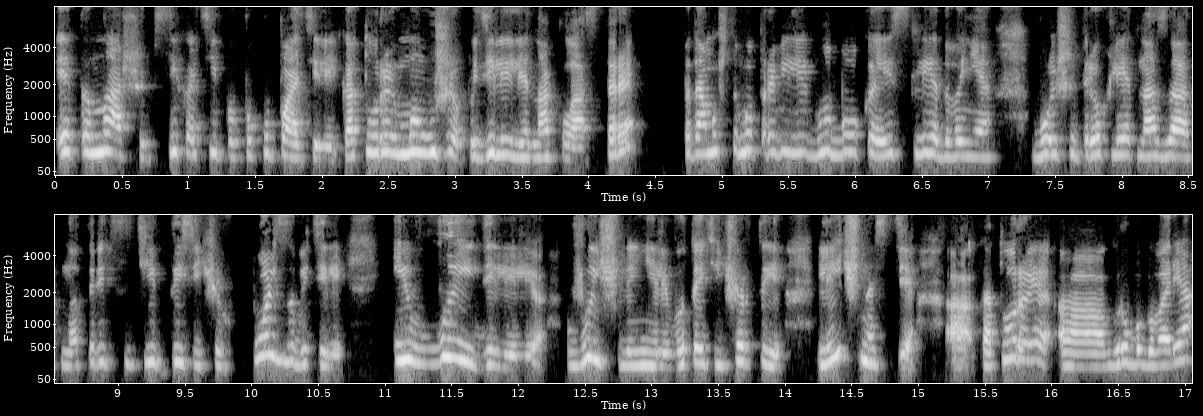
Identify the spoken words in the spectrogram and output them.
это наши психотипы покупателей, которые мы уже поделили на кластеры, потому что мы провели глубокое исследование больше трех лет назад на 30 тысячах пользователей и выделили, вычленили вот эти черты личности, а, которые, а, грубо говоря,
